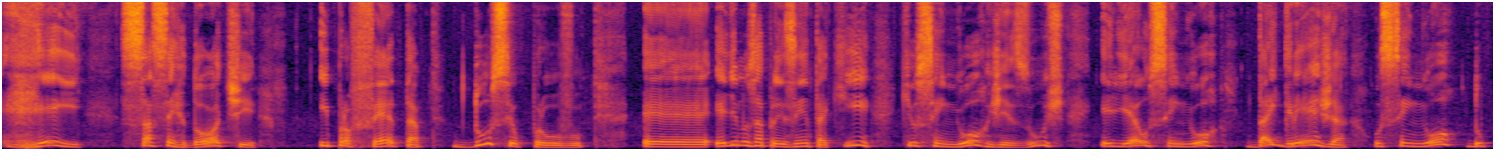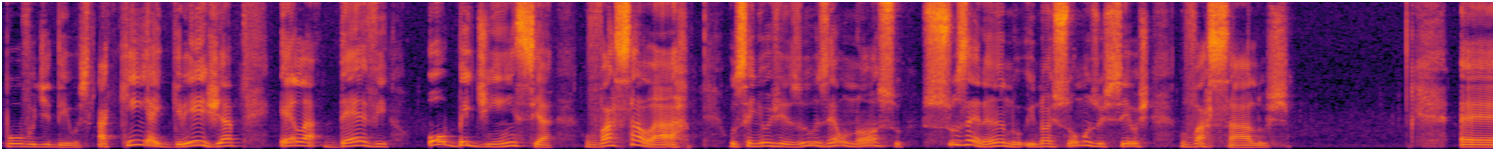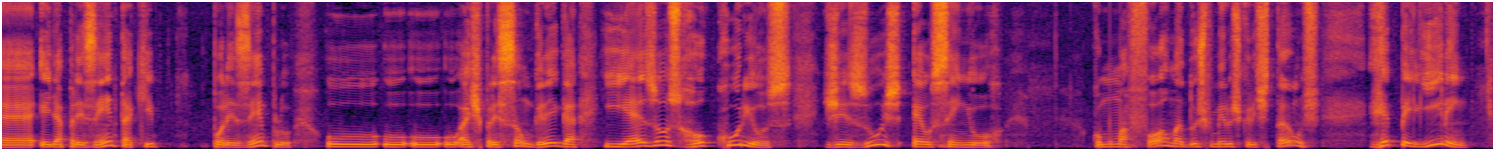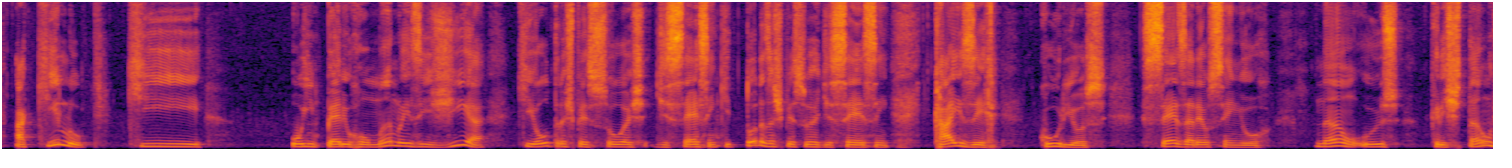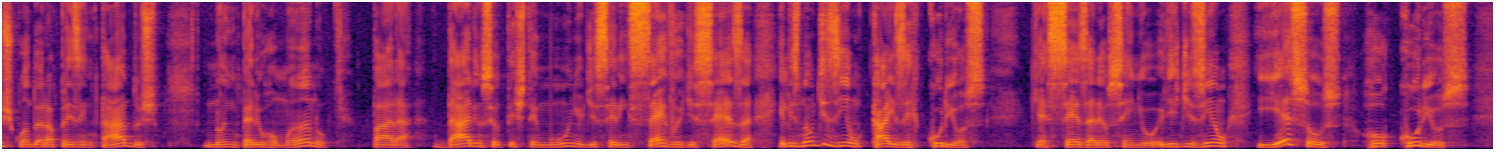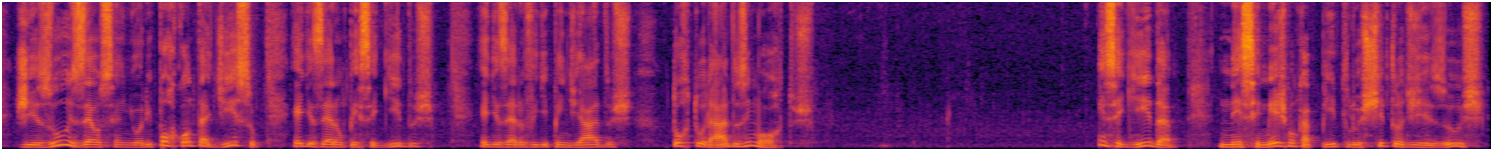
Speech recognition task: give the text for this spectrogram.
rei, sacerdote e profeta do seu povo. É, ele nos apresenta aqui que o Senhor Jesus, ele é o Senhor da igreja, o Senhor do povo de Deus, a quem a igreja ela deve obediência vassalar. O Senhor Jesus é o nosso suzerano e nós somos os seus vassalos. É, ele apresenta aqui, por exemplo, o, o, o, a expressão grega Iesos Rokurios, Jesus é o Senhor, como uma forma dos primeiros cristãos repelirem aquilo que o Império Romano exigia que outras pessoas dissessem, que todas as pessoas dissessem Kaiser Curios, César é o Senhor. Não, os cristãos, quando eram apresentados no Império Romano para darem o seu testemunho de serem servos de César, eles não diziam Kaiser Curios, que é César é o Senhor. Eles diziam Iesus Rocurios, Jesus é o Senhor. E por conta disso, eles eram perseguidos, eles eram vilipendiados, torturados e mortos. Em seguida, nesse mesmo capítulo, os títulos de Jesus,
